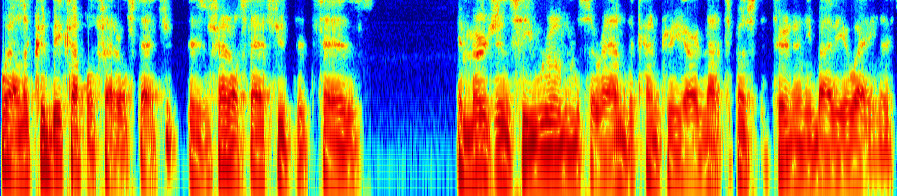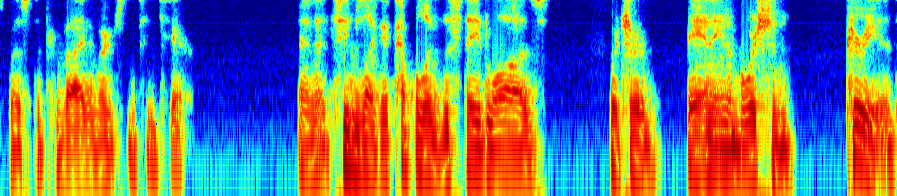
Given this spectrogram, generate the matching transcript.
Well, there could be a couple of federal statutes. There's a federal statute that says emergency rooms around the country are not supposed to turn anybody away. They're supposed to provide emergency care. And it seems like a couple of the state laws, which are banning abortion, period,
